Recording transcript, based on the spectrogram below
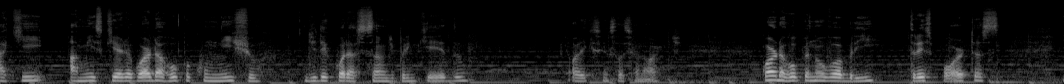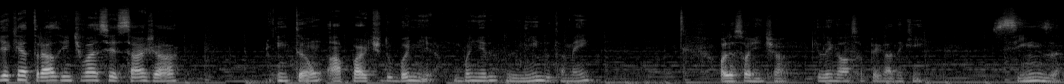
Aqui, à minha esquerda, guarda-roupa com nicho de decoração de brinquedo. Olha que sensacional, gente. Guarda-roupa eu não vou abrir, três portas. E aqui atrás a gente vai acessar já, então, a parte do banheiro. Um banheiro lindo também, Olha só, gente, ó, que legal essa pegada aqui. Cinza.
